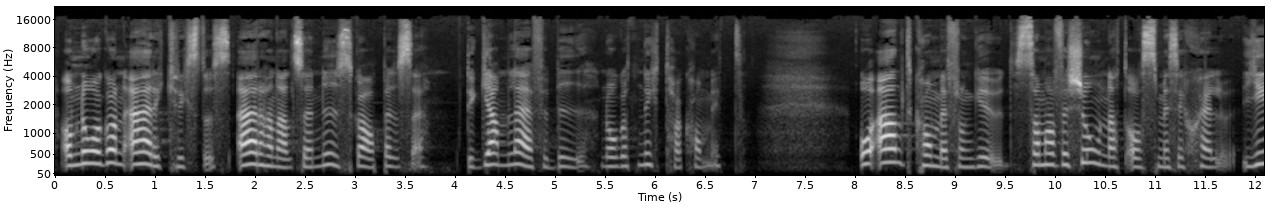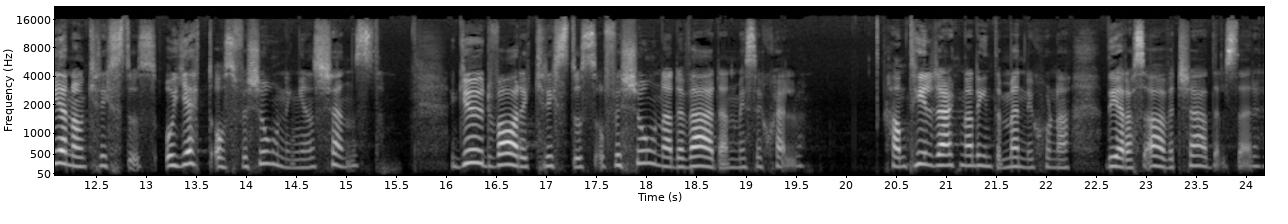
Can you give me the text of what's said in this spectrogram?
Om någon är Kristus är han alltså en ny skapelse. Det gamla är förbi, något nytt har kommit. Och allt kommer från Gud som har försonat oss med sig själv genom Kristus och gett oss försoningens tjänst. Gud var i Kristus och försonade världen med sig själv. Han tillräknade inte människorna deras överträdelser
